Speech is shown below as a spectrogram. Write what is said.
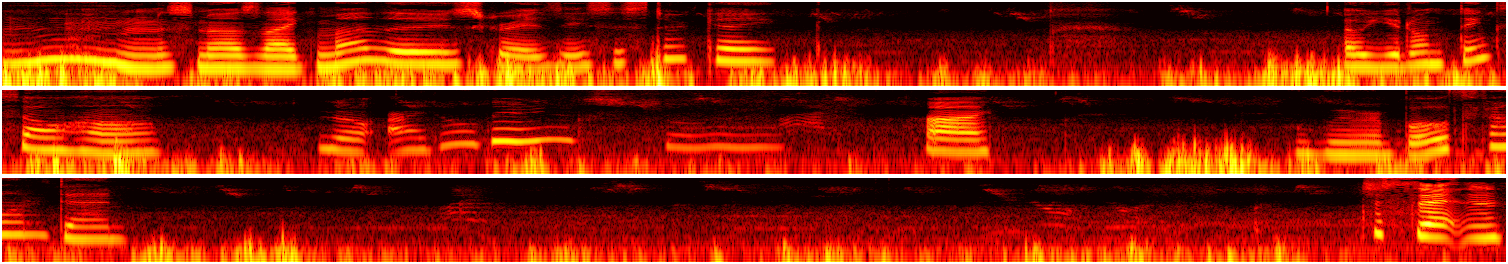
Mmm, smells like mother's crazy sister cake. Oh, you don't think so, huh? No, I don't think so. Hi. We were both found dead. Just sitting.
